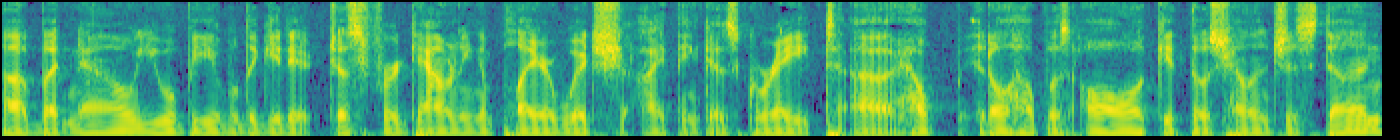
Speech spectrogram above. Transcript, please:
uh, but now you will be able to get it just for downing a player, which I think is great. Uh, help it'll help us all get those challenges done.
